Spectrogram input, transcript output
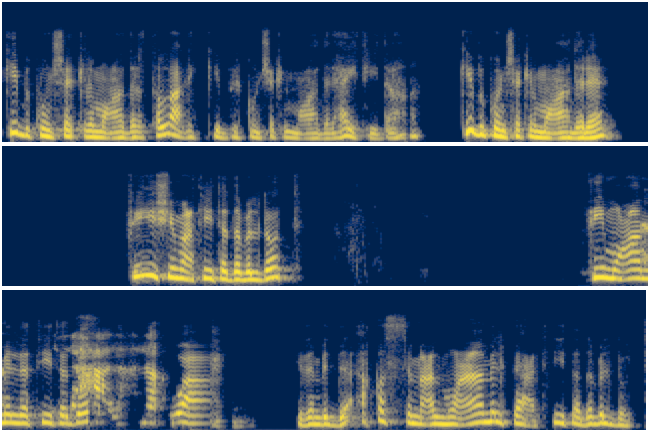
كيف بيكون شكل المعادلة؟ طلع لي كيف بيكون شكل المعادلة. هاي ثيتا؟ كيف بيكون شكل المعادلة؟ في شيء مع theta double dot؟ في معامل ل theta dot؟ لا. واحد. إذا بدي أقسم على المعامل تاع theta double dot.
